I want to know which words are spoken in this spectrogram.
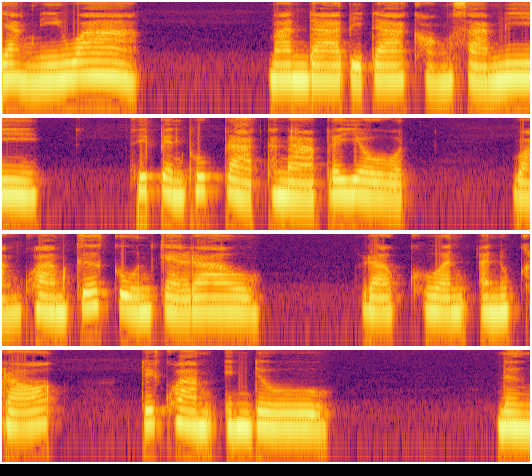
อย่างนี้ว่า มารดาบิดาของสามี ที่เป็นผู้ปรารถนาประโยชน์ หวังความเกื้อกูลแก่เรา เราควรอนุเคราะห์ด้วยความเอ็นดูหนึ่ง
